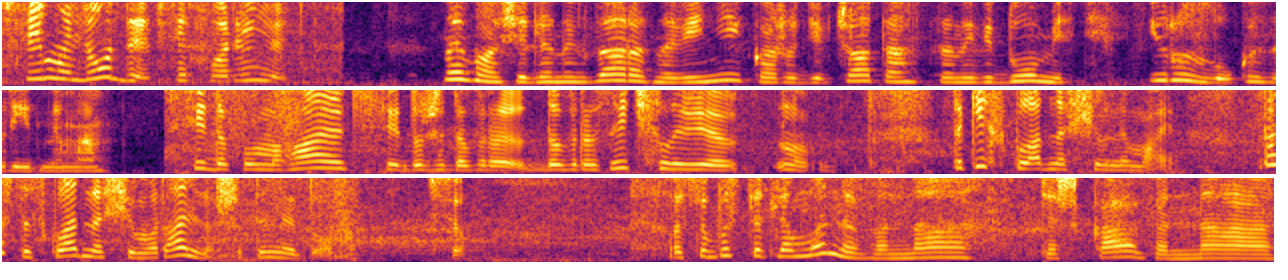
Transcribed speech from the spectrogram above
всі ми люди, всі хворіють. Найважче для них зараз на війні, кажуть дівчата, це невідомість і розлука з рідними. Всі допомагають, всі дуже добро, доброзичливі. Ну, таких складнощів немає. Просто складнощі морально, що ти не вдома. Все. Особисто для мене вона тяжка, вона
